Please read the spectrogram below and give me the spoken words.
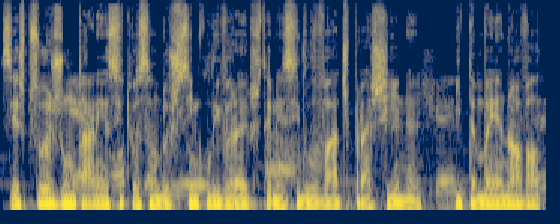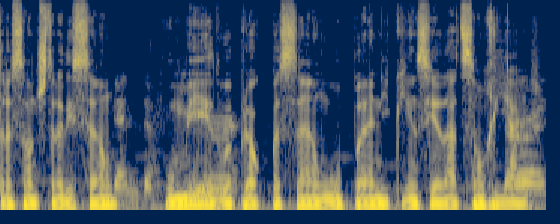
se as pessoas juntarem a situação dos cinco livreiros terem sido levados para a China e também a nova alteração de extradição, o medo, a preocupação, o pânico e a ansiedade são reais.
